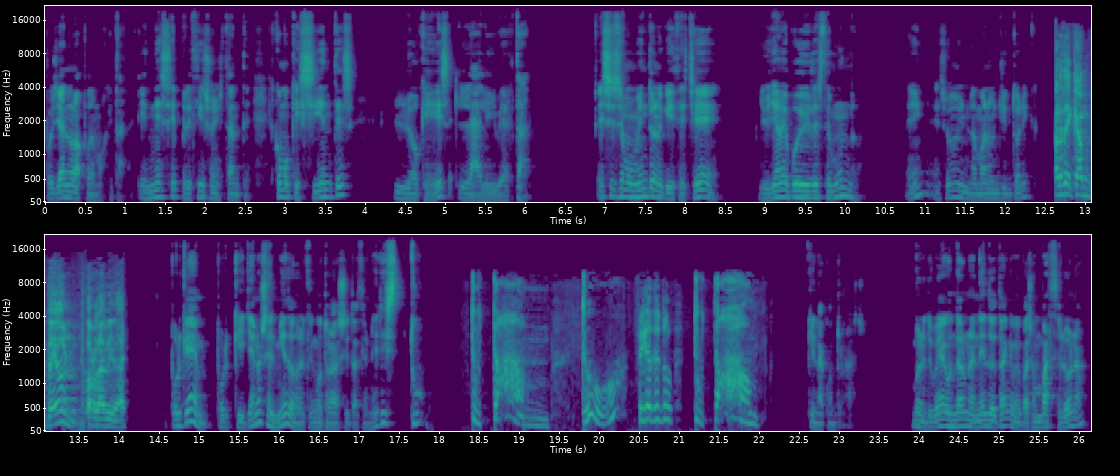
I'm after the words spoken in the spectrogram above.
Pues ya no las podemos quitar. En ese preciso instante. Es como que sientes lo que es la libertad. Es ese momento en el que dices, che, yo ya me puedo ir de este mundo. ¿Eh? Eso en la mano un gin tonic. de campeón por la vida. ¿Por qué? Porque ya no es el miedo el que controla la situación, eres tú Tothom. ¿Tú? Fíjate tú, Tothom. quien la controlas. Bueno, te voy a contar una anécdota que me pasó en Barcelona.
